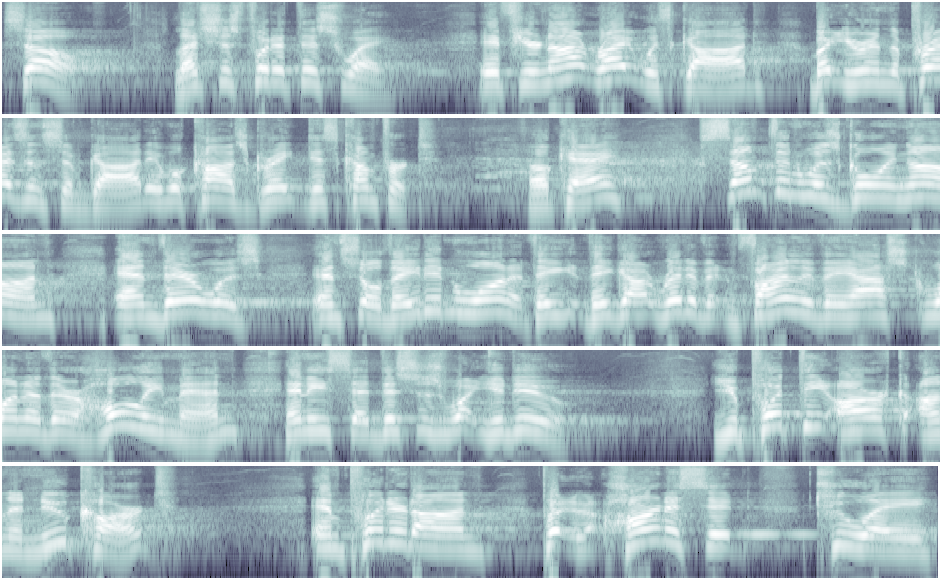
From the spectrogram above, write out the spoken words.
So let's just put it this way if you're not right with God, but you're in the presence of God, it will cause great discomfort. Okay? Something was going on, and there was, and so they didn't want it. They, they got rid of it. And finally, they asked one of their holy men, and he said, This is what you do. You put the ark on a new cart and put it on, put, harness it to a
